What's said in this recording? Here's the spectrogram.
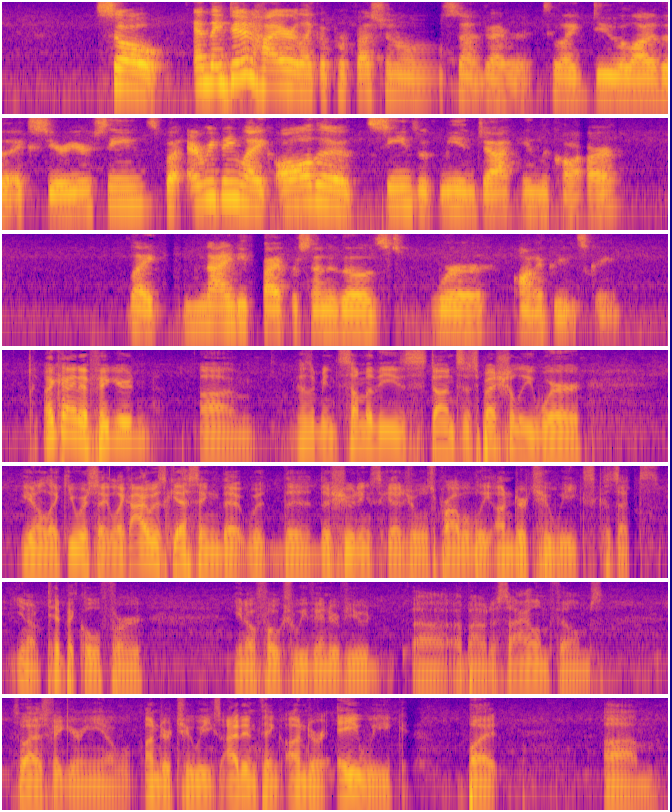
So, and they did hire like a professional stunt driver to like do a lot of the exterior scenes, but everything like all the scenes with me and Jack in the car, like 95% of those were on a green screen. I kind of figured, um, because I mean, some of these stunts, especially where, you know, like you were saying, like I was guessing that with the the shooting schedule was probably under two weeks because that's you know typical for, you know, folks we've interviewed uh, about asylum films. So I was figuring, you know, under two weeks. I didn't think under a week, but, um,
